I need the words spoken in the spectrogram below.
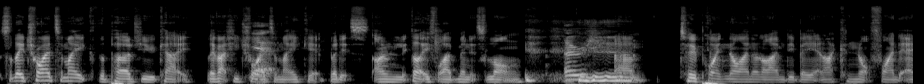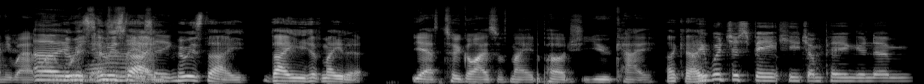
So they tried to make the Purge UK. They've actually tried Yeah. to make it, but it's only 35 minutes long. Oh, um, 2.9 on IMDb, and I cannot find it anywhere. Oh, I'm Who pretty is yeah. who is they? Who is they? They have made it. Yeah, two guys have made the Purge UK. Okay. It would just be queue jumping and um,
